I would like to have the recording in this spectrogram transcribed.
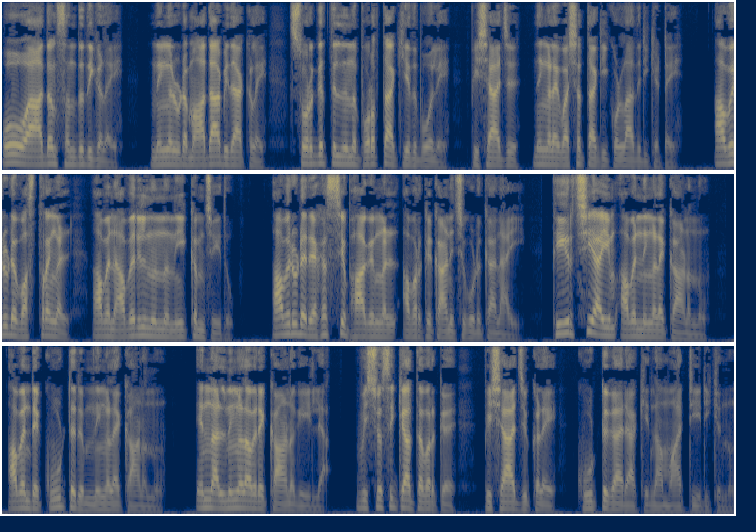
ഓ ആദം സന്തതികളെ നിങ്ങളുടെ മാതാപിതാക്കളെ സ്വർഗത്തിൽ നിന്ന് പുറത്താക്കിയതുപോലെ പിശാജ് നിങ്ങളെ വശത്താക്കിക്കൊള്ളാതിരിക്കട്ടെ അവരുടെ വസ്ത്രങ്ങൾ അവൻ അവരിൽ നിന്ന് നീക്കം ചെയ്തു. അവരുടെ രഹസ്യഭാഗങ്ങൾ അവർക്ക് കാണിച്ചു കൊടുക്കാനായി. തീർച്ചയായും അവൻ നിങ്ങളെ കാണുന്നു. അവന്റെ കൂട്ടരും നിങ്ങളെ കാണുന്നു. എന്നാൽ നിങ്ങളവരെ കാണുകയില്ല. വിശ്വസിക്കാത്തവർക്ക് പിശാചുക്കളെ കൂട്ടുകാരാക്കി നാം മാറ്റിയിരിക്കുന്നു.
